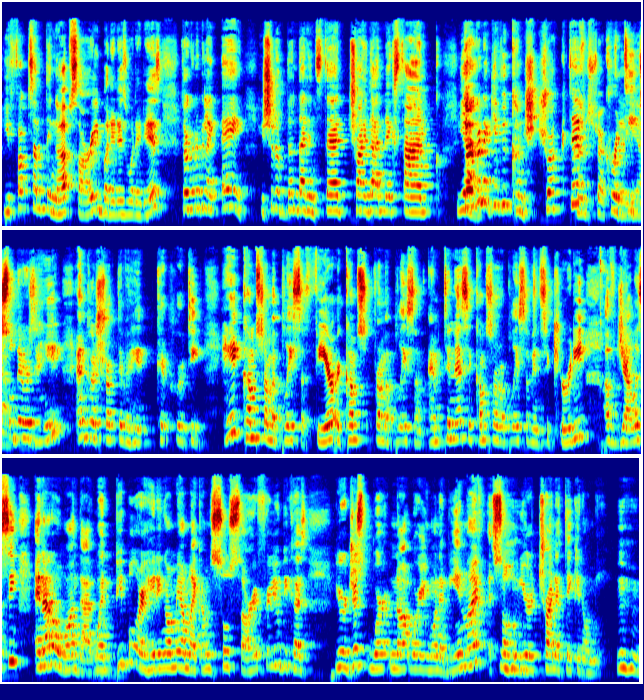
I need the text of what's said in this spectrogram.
you fucked something up, sorry, but it is what it is, they're gonna be like, hey, you should have done that instead, try that next time. Yeah. They're gonna give you constructive, Constructive, critique. yeah. So there's hate and constructive hate critique. Hate comes from a place of fear, it comes from a place of emptiness, it comes from a place of insecurity, of jealousy, and I don't want that. When people are hating on me, I'm like, I'm so sorry for you because you're just where not where you want to be in life. So Mhm. you're trying to take it on me mm-hmm.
